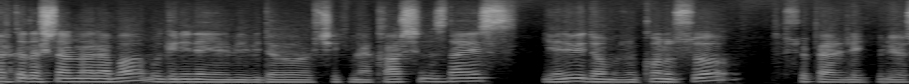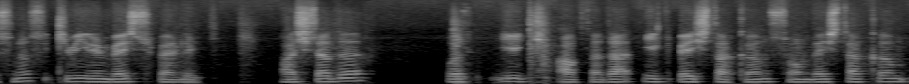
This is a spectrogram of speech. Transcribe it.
Arkadaşlar merhaba. Bugün yine yeni bir video çekimle karşınızdayız. Yeni videomuzun konusu Süper Lig biliyorsunuz. 2025 Süper Lig başladı. Bu ilk haftada ilk 5 takım, son 5 takım,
